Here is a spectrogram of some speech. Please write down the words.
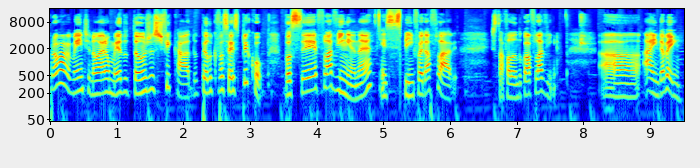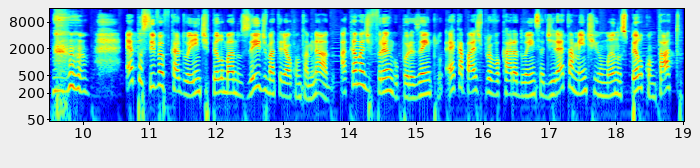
Provavelmente não era um medo tão justificado pelo que você explicou. Você, Flavinha, né? Esse SPIN foi da Flávia. Está falando com a Flavinha. Ah, ainda bem. é possível ficar doente pelo manuseio de material contaminado? A cama de frango, por exemplo, é capaz de provocar a doença diretamente em humanos pelo contato?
